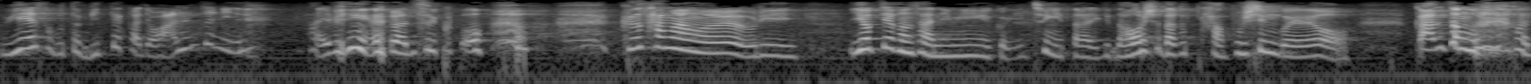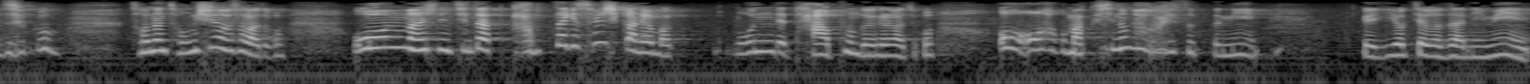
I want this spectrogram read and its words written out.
위에서부터 밑에까지 완전히 다이빙 해가지고 그 상황을 우리 이혁재 권사님이 그 2층에 있다가 이렇게 나오시다가 다 보신 거예요. 깜짝 놀라가지고 저는 정신이 없어가지고 온 만 신 진짜 갑자기 순식간에 막 오는데 다 아픈 거예요. 그래가지고 어어 하고 막 신음하고 있었더니 그 이혁재 권사님이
